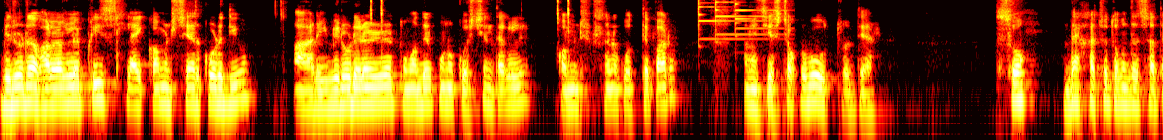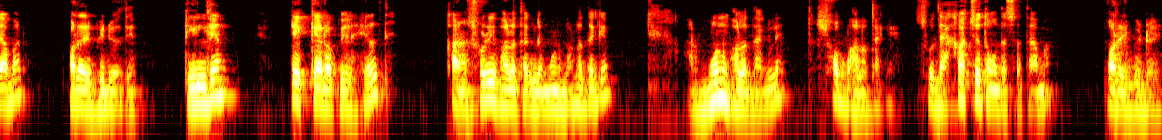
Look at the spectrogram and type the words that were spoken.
ভিডিওটা ভালো লাগলে প্লিজ লাইক কমেন্ট শেয়ার করে দিও। আর এই ভিডিও রিলেটেড তোমাদের কোনো কোশ্চেন থাকলে কমেন্ট সেকশনে করতে পারো। আমি চেষ্টা করব উত্তর দেওয়ার। সো দেখাচ্ছ তোমাদের সাথে আবার পরের ভিডিওতে till then take care of your health কারণ শরীর ভালো থাকলে মন ভালো থাকে। আর মন ভালো থাকলে সব ভালো থাকে। সো দেখা হচ্ছে তোমাদের সাথে আমার পরের ভিডিওয়ে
